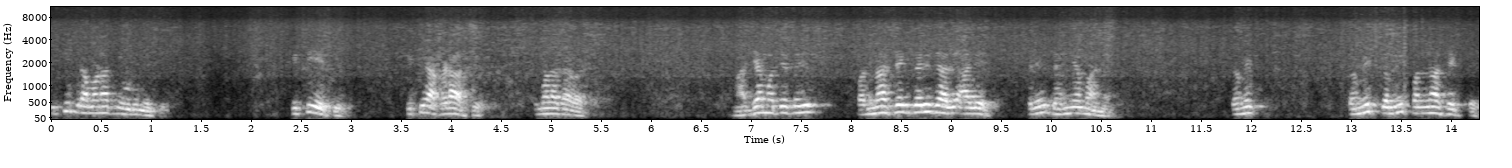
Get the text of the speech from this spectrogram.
किती प्रमाणात निवडून येतील? किती येतील? किती आकडा असेल? तुम्हाला काय वाटतं? माझ्या मते तरी पन्नास एक जरी झाले आले तरी धन्यमान आहे कमीत कमीत कमी पन्नास एक तरी.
